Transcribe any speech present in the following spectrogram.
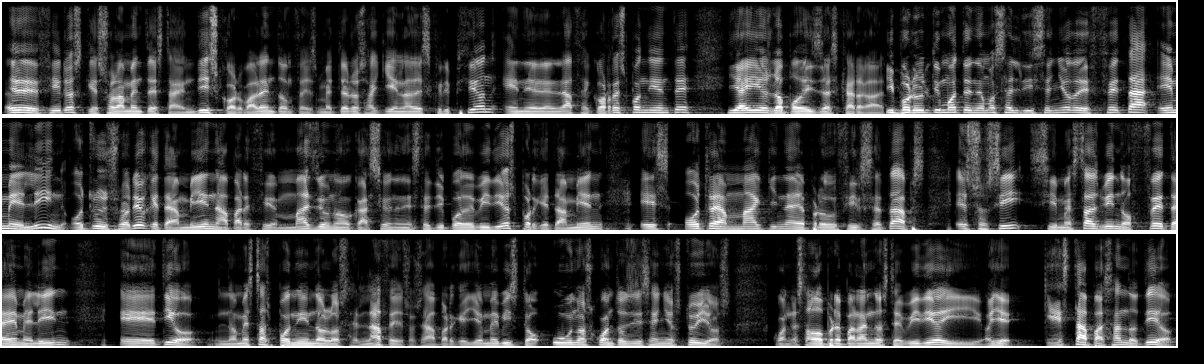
he de deciros que solamente está en Discord, ¿vale? Entonces, meteros aquí en la descripción, en el enlace correspondiente y ahí os lo podéis descargar. Y por último tenemos el diseño de ZMLin, otro usuario que también ha aparecido en más de una ocasión en este tipo de vídeos porque también es otra máquina de producir setups. Eso sí, si me estás viendo ZMLin, eh, tío, no me estás poniendo los enlaces, o sea, porque yo me he visto unos cuantos diseños tuyos cuando he estado preparando este vídeo y, oye, ¿qué está pasando, tío?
